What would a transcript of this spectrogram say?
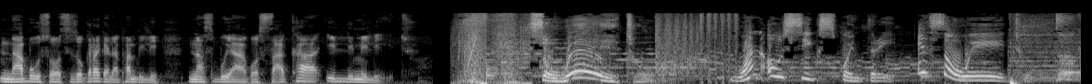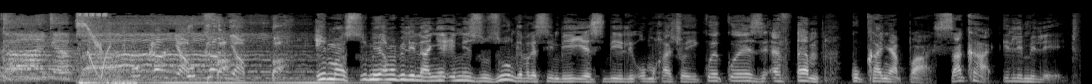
nabuso sizokuragela phambili nasibuyako. Sakha ilimi lethu. Soweto 106.3 esowethu. Ukhanya ba. Imasumi amabili nanye imizuzu ngeveke kwesimbi yesibili umhasho ikwekwezi fm kukhanya ba. Sakha ilimi lethu.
